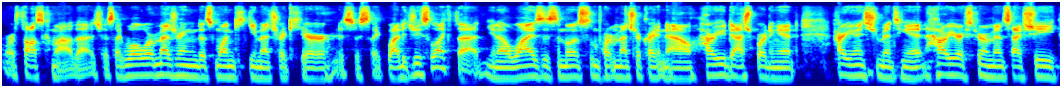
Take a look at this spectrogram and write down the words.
or, thoughts come out of that. It's just like, well, we're measuring this one key metric here. It's just like, why did you select that? You know, why is this the most important metric right now? How are you dashboarding it? How are you instrumenting it? How are your experiments actually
